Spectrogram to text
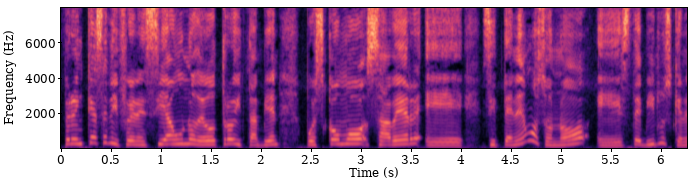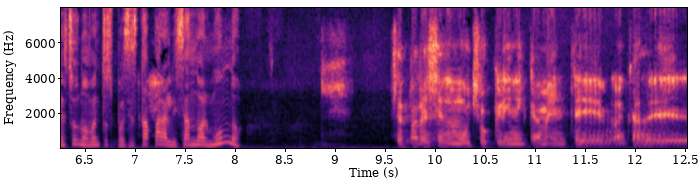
pero en qué se diferencia uno de otro y también pues cómo saber eh, si tenemos o no eh, este virus que en estos momentos pues está paralizando al mundo. Se parecen mucho clínicamente, Blanca. Eh,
